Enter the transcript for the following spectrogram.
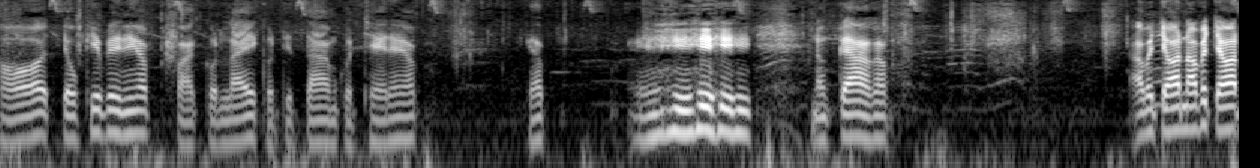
ขอจบคลิปเลยนี้ครับ ฝากกดไลค์กดติดตามกดแชร์ด้ครับ ครับน้องก้าวครับ เอาไปจอดเอาไปจอด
